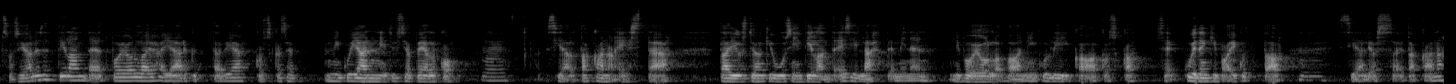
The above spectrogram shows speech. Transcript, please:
sosiaaliset tilanteet voi olla ihan järkyttäviä, koska se niin kuin jännitys ja pelko Mm. siellä takana estää. Tai just johonkin uusiin tilanteisiin lähteminen, niin voi olla vaan niin kuin liikaa, koska se kuitenkin vaikuttaa Mm. siellä jossain takana.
